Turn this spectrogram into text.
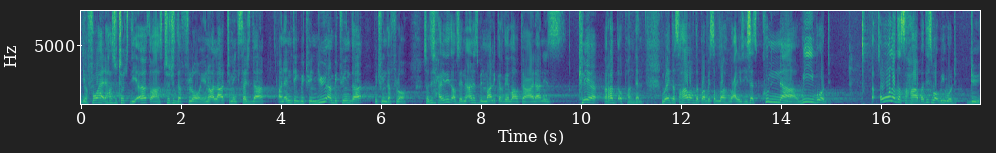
Your forehead has to touch the earth or has to touch the floor. You're not allowed to make sajda on anything between you and between the between the floor. So this hadith of Sayyidina Anas bin Malik ta'ala is clear rad upon them where the sahaba of the prophet sallallahu alaihi he says kunna we would all of the Sahaba, this is what we would do.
